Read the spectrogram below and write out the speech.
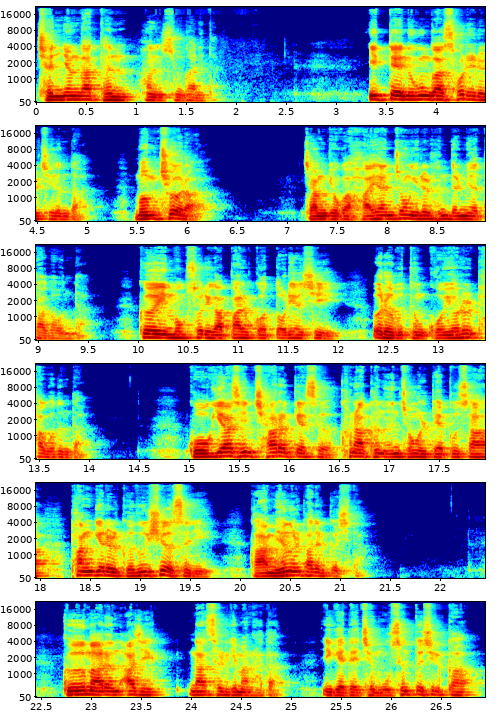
천년 같은 한순간이다. 이때 누군가 소리를 지른다. 멈추어라. 장교가 하얀 종이를 흔들며 다가온다. 그의 목소리가 밝고 또렷이 얼어붙은 고요를 파고든다. 고귀하신 차르께서 크나큰 은총을 베푸사 판결을 거두시었으니 감형을 받을 것이다. 그 말은 아직 낯설기만 하다. 이게 대체 무슨 뜻일까?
